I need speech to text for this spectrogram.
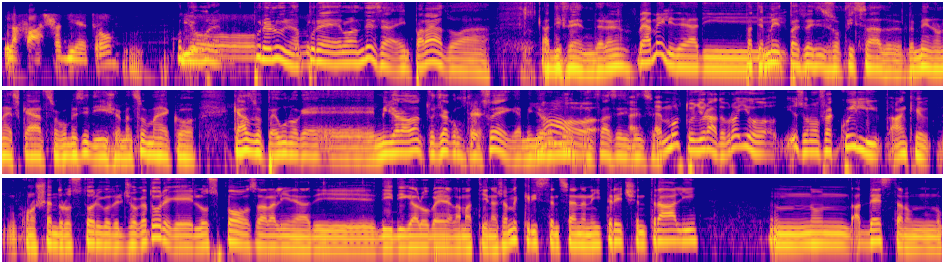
la fascia dietro. Oddio, pure, pure, lui, pure l'olandese ha imparato a, a, difendere. Beh, a me l'idea di. Infatti, a me poi si sono fissato, per me non è scarso come si dice, ma insomma, ecco, Caso è uno che è migliorato tanto già con Fonseca, migliorò no, molto in fase difensiva. È, è molto migliorato, però io, io, sono fra quelli, anche conoscendo lo storico del giocatore, che lo sposa la linea di, di, di Galopere la mattina. Cioè, a me Christensen nei tre centrali non, a destra non,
